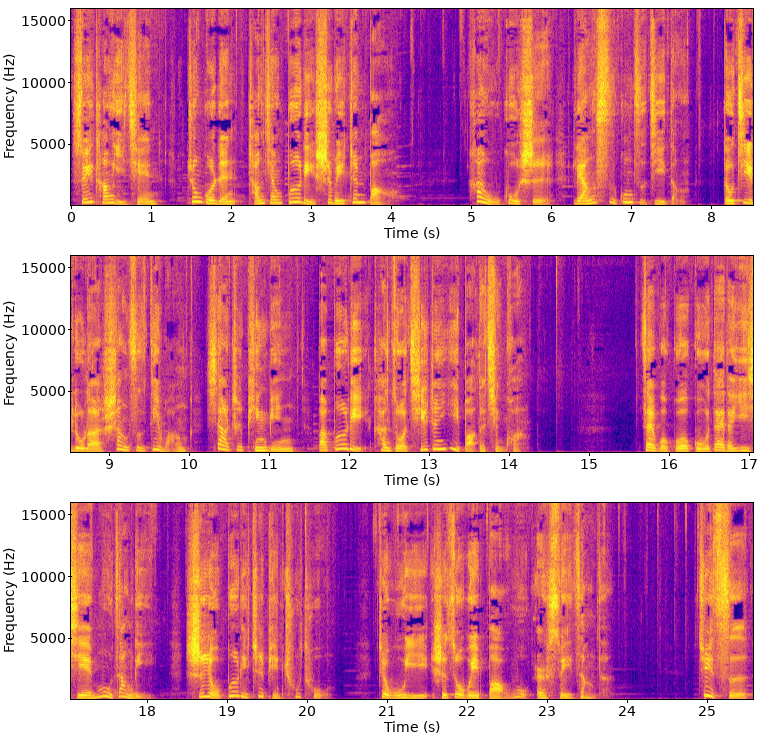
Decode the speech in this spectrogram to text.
隋唐以前，中国人常将玻璃视为珍宝，《汉武故事》《梁四公子记》等，都记录了上至帝王，下至平民。把玻璃看作奇珍异宝的情况，在我国古代的一些墓葬里，时有玻璃制品出土，这无疑是作为宝物而随葬的。据此，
